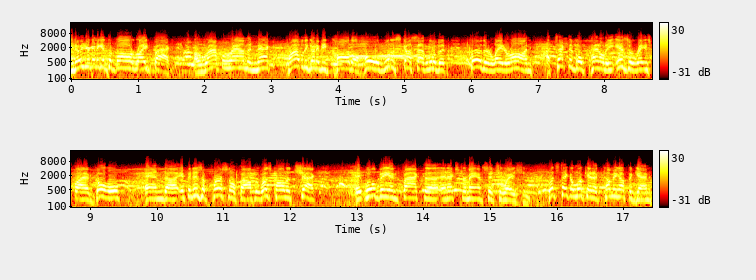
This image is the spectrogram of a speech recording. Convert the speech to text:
You know you're going to get the ball right back. A wrap around the neck, probably going to be called a hold. We'll discuss that a little bit further later on. A technical penalty is erased by a goal, and uh, if it is a personal foul, if it was called a check, it will be, in fact, uh, an extra man situation. Let's take a look at it coming up again.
